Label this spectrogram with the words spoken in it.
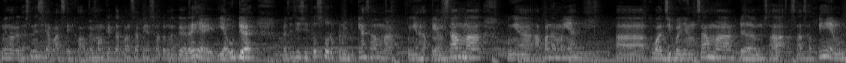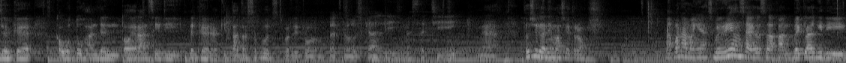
Minoritas ini siapa sih? Kalau memang kita konsepnya suatu negara ya ya udah. Berarti di situ seluruh penduduknya sama punya hak yang sama punya apa namanya uh, kewajiban yang sama dalam sa- salah satunya yang menjaga keutuhan dan toleransi di negara kita tersebut seperti itu. Betul sekali Mas Haji. Nah, terus juga nih Mas Fitro, apa namanya? Sebenarnya yang saya sesalkan, baik lagi di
